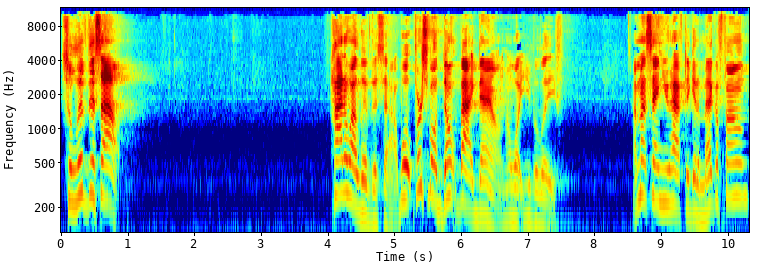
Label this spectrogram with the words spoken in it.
So live this out. How do I live this out? Well, first of all, don't back down on what you believe. I'm not saying you have to get a megaphone,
